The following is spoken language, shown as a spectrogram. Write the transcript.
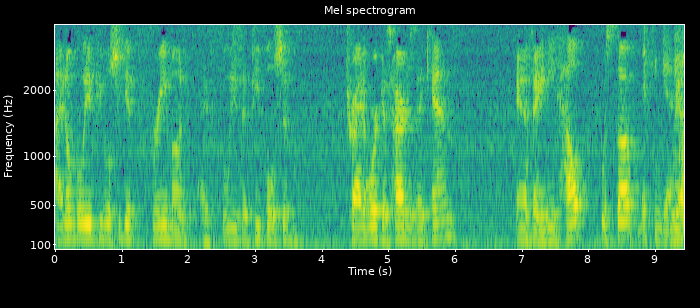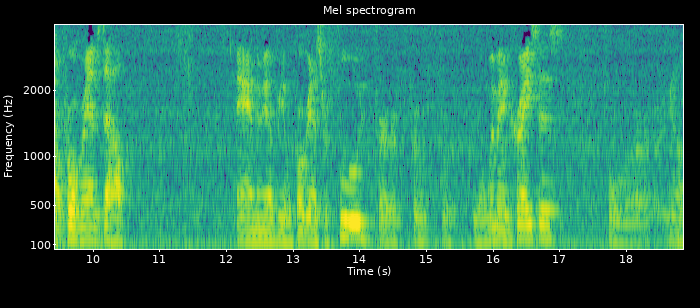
I don't believe people should get free money. I believe that people should try to work as hard as they can, and if they need help with stuff, They can get we help. have programs to help. And we have you know programs for food, for for for you know women in crisis, for you know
